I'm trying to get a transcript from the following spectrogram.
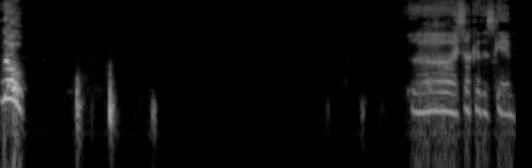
No! Ugh, I suck at this game.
